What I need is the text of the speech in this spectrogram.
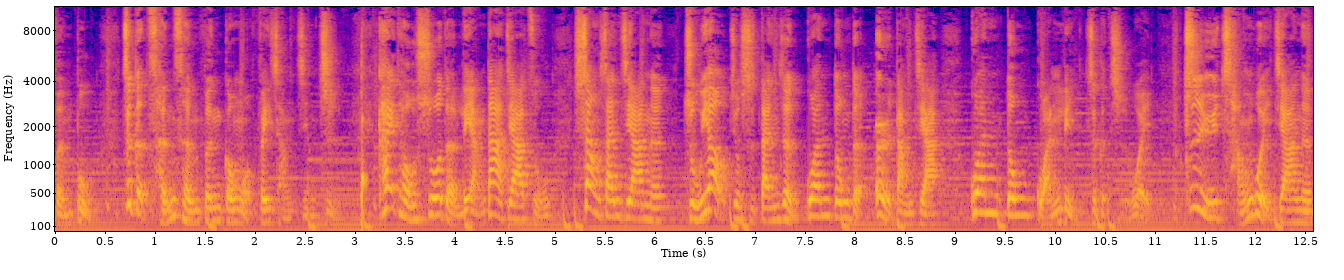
分部。这个层层分工哦，非常精致。开头说的两大家族，上杉家呢，主要就是担任关东的二当家，关东管领这个职位。至于长尾家呢，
